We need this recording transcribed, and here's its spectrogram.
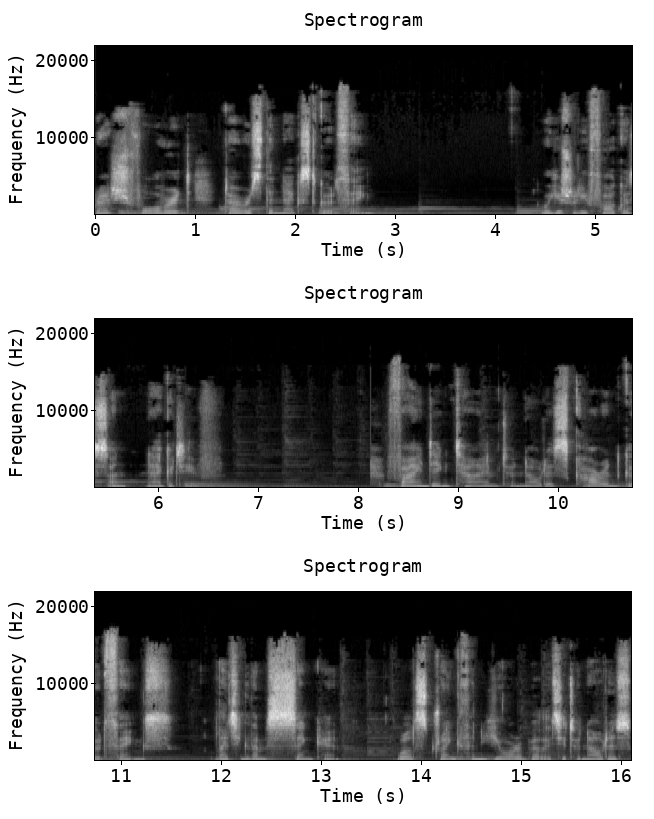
rush forward towards the next good thing. We usually focus on negative. Finding time to notice current good things, letting them sink in, will strengthen your ability to notice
